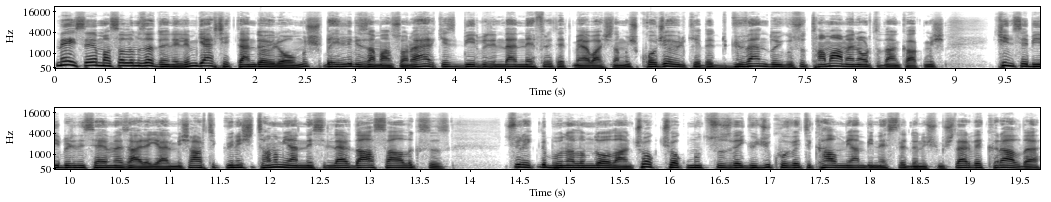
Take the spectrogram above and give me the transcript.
Neyse masalımıza dönelim. Gerçekten de öyle olmuş. Belli bir zaman sonra herkes birbirinden nefret etmeye başlamış. Koca ülkede güven duygusu tamamen ortadan kalkmış. Kimse birbirini sevmez hale gelmiş. Artık güneşi tanımayan nesiller daha sağlıksız, sürekli bunalımda olan, çok çok mutsuz ve gücü kuvveti kalmayan bir nesle dönüşmüşler ve kral da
